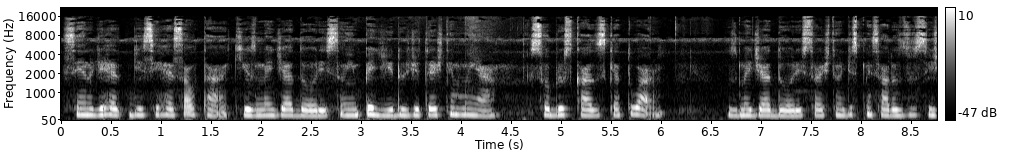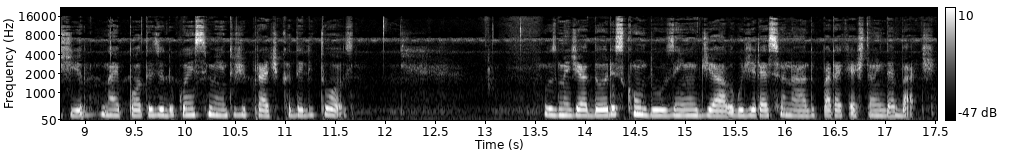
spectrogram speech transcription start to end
sendo de, de, se ressaltar que os mediadores são impedidos de testemunhar sobre os casos que atuaram. Os mediadores só estão dispensados do sigilo na hipótese do conhecimento de prática delituosa. Os mediadores conduzem um diálogo direcionado para a questão em debate.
